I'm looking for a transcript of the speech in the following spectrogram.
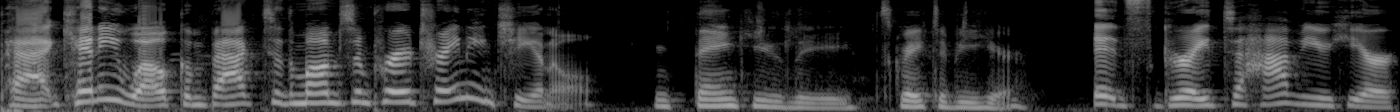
Pat Kenny, welcome back to the Moms in Prayer Training Channel. Thank you, Lee. It's great to be here. It's great to have you here.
